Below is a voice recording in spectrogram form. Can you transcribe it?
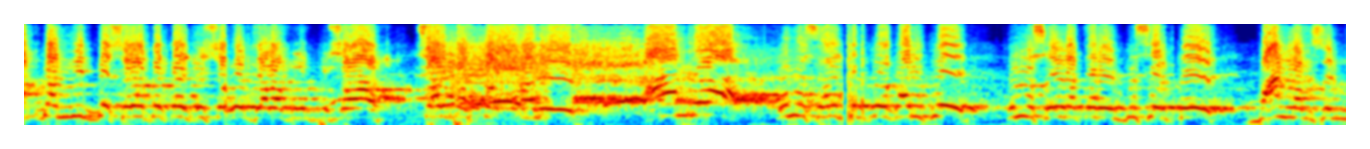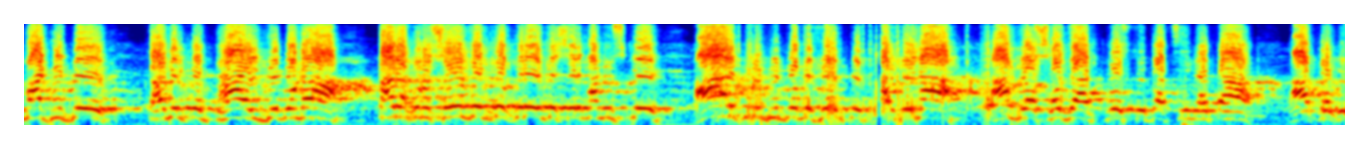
আপনার নির্দেশের অপেক্ষায় বিএনপি সহ সর্বস্তরের মানুষ আমরা কোন ষড়যন্ত্রকারীকে কোন স্বৈরাচারের দূষরকে বাংলাদেশের মাটিতে তাদেরকে ঠাই দেব না। তারা কোনো ষড়যন্ত্র করে দেশের মানুষকে আর কোনো বিপদে ফেলতে পারবে না। আমরা সজাগ প্রস্তুত আছি নেতা। আপনাকে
